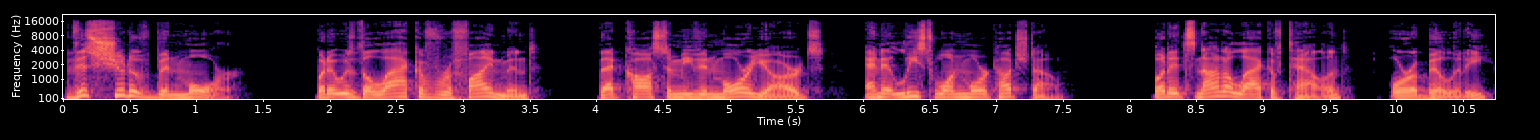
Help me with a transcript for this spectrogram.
this should have been more, but it was the lack of refinement that cost him even more yards and at least one more touchdown. But it's not a lack of talent or ability.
